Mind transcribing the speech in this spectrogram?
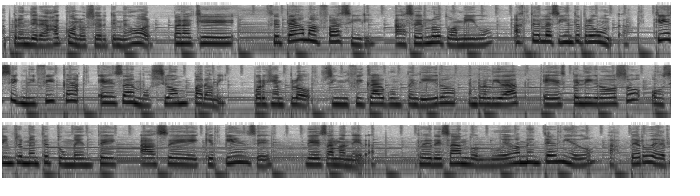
aprenderás a conocerte mejor. Para que se te haga más fácil hacerlo tu amigo, hazte la siguiente pregunta. ¿Qué significa esa emoción para mí? Por ejemplo, ¿significa algún peligro? ¿En realidad es peligroso o simplemente tu mente hace que pienses de esa manera? regresando nuevamente al miedo a perder,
